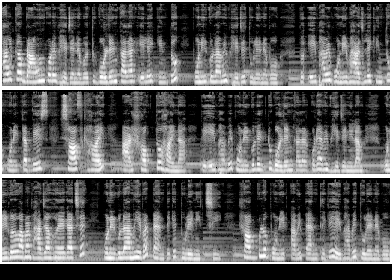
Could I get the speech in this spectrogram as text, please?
হালকা ব্রাউন করে ভেজে নেব। একটু গোল্ডেন কালার এলেই কিন্তু পনিরগুলো আমি ভেজে তুলে নেব। তো এইভাবে পনির ভাজলে কিন্তু পনিরটা বেশ সফট হয় আর শক্ত হয় না। তো এইভাবে পনিরগুলো একটু গোল্ডেন কালার করে আমি ভেজে নিলাম। পনিরগুলোও আমার ভাজা হয়ে গেছে, পনিরগুলো আমি এবার প্যান থেকে তুলে নিচ্ছি। সবগুলো পনির আমি প্যান থেকে এইভাবে তুলে নেব।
